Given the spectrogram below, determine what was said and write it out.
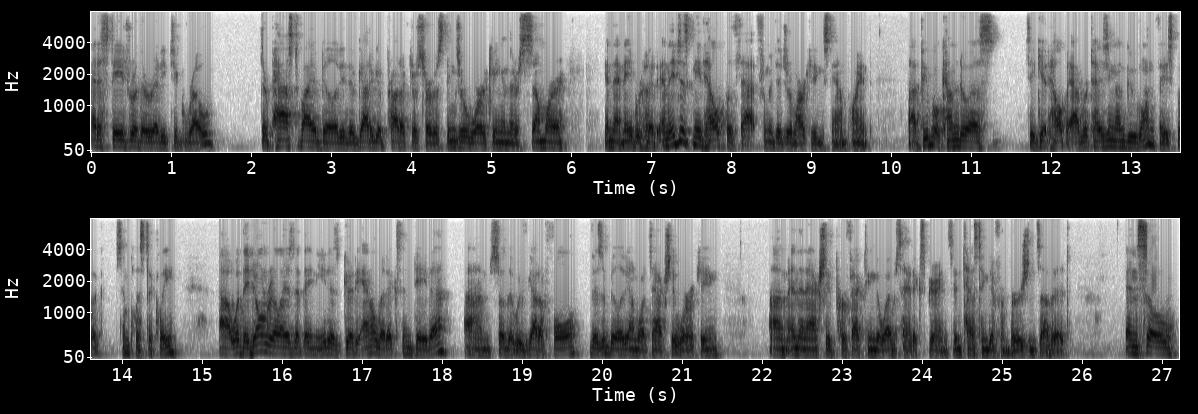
at a stage where they're ready to grow. They're past viability, they've got a good product or service, things are working, and they're somewhere in that neighborhood, and they just need help with that from a digital marketing standpoint. Uh, people come to us to get help advertising on Google and Facebook, simplistically. Uh, what they don't realize that they need is good analytics and data um, so that we've got a full visibility on what's actually working um, and then actually perfecting the website experience and testing different versions of it. And so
